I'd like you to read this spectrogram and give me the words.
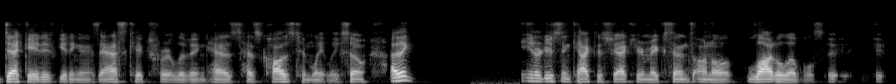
decade of getting his ass kicked for a living has has caused him lately. So I think introducing Cactus Jack here makes sense on a lot of levels. It, it,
